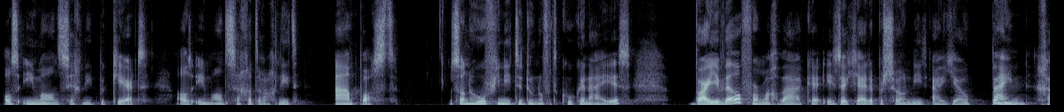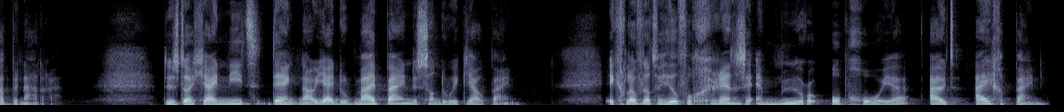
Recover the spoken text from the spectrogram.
Als iemand zich niet bekeert. Als iemand zijn gedrag niet aanpast. Dus dan hoef je niet te doen of het koek en ei is. Waar je wel voor mag waken, is dat jij de persoon niet uit jouw pijn gaat benaderen. Dus dat jij niet denkt, nou jij doet mij pijn, dus dan doe ik jouw pijn. Ik geloof dat we heel veel grenzen en muren opgooien uit eigen pijn.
